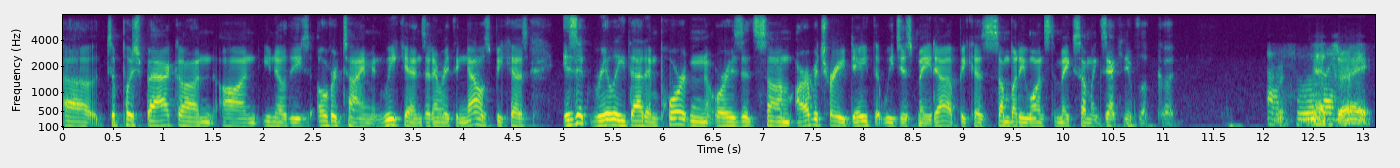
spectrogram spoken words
uh, to push back on on you know these overtime and weekends and everything else because is it really that important or is it some arbitrary date that we just made up because somebody wants to make some executive look good absolutely that's right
